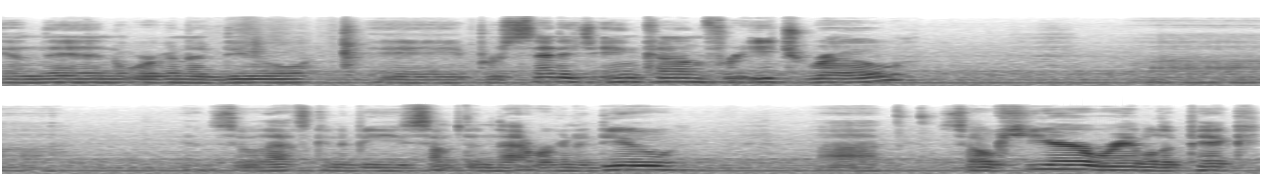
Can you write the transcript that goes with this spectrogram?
And then we're going to do a percentage income for each row. Uh, and so that's going to be something that we're going to do. Uh, so here we're able to pick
